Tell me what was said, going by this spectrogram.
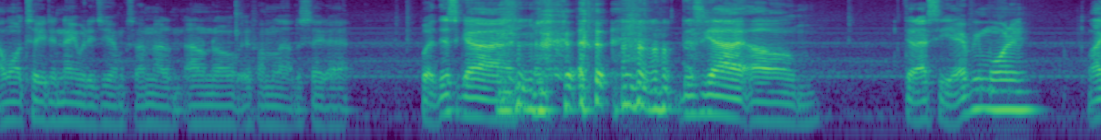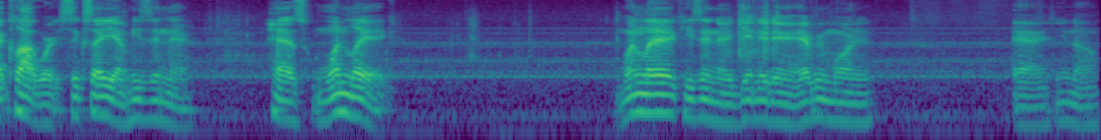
I won't tell you the name of the gym because I'm not. I don't know if I'm allowed to say that. But this guy, this guy um, that I see every morning, like clockwork, 6 a.m. He's in there, has one leg. One leg, he's in there getting it in every morning, and you know,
